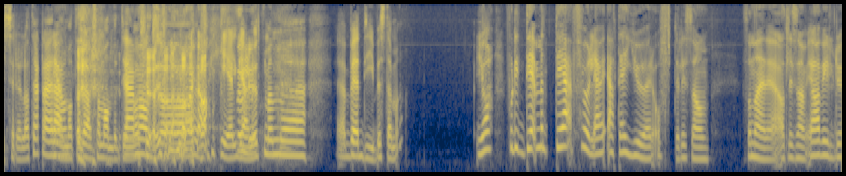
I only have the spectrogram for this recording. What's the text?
isrelatert. Jeg regner med at det dreier seg andre ting. Det er med andre ting, ja, helt gæren ut, men uh, be de bestemme. Ja, fordi det, men det føler jeg at jeg gjør ofte, liksom. Sånn her, at liksom Ja, vil du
